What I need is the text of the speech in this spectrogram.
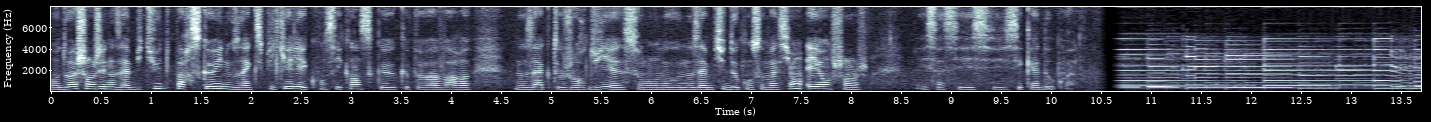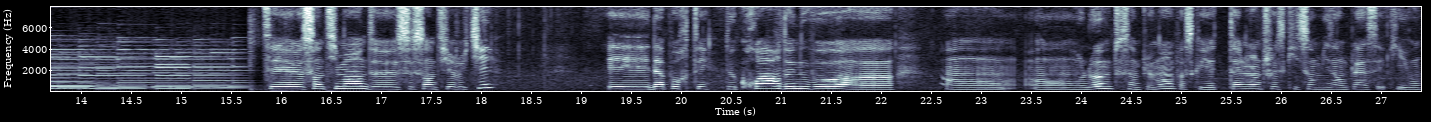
on doit changer nos habitudes parce qu'ils nous ont expliqué les conséquences que, peuvent avoir euh, nos actes aujourd'hui euh, selon nos, habitudes de consommation et on change. Et ça, c'est cadeau, quoi. C'est le sentiment de se sentir utile et d'apporter, de croire de nouveau euh, en, l'homme tout simplement parce qu'il y a tellement de choses qui sont mises en place et qui vont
